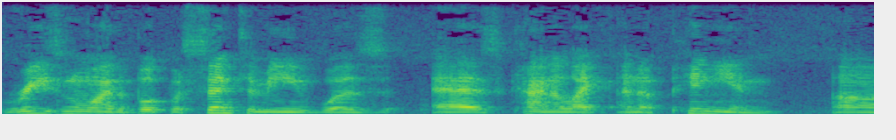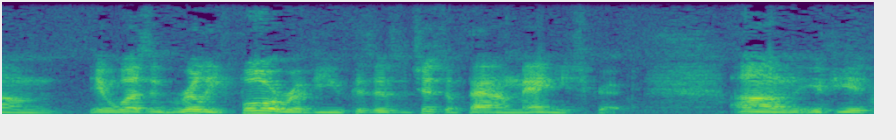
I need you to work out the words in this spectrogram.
reason why the book was sent to me was as kind of like an opinion. Um, it wasn't really for review because it was just a bound manuscript. Um, if you,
